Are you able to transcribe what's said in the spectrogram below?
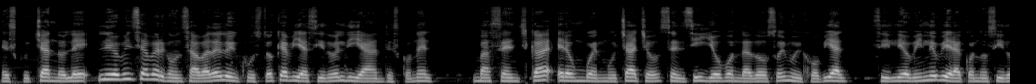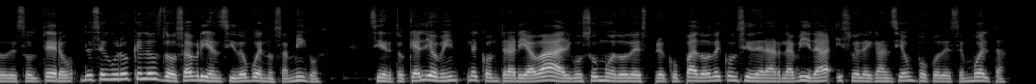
Escuchándole, Liovin se avergonzaba de lo injusto que había sido el día antes con él. Basenchka era un buen muchacho, sencillo, bondadoso y muy jovial. Si Liovin le hubiera conocido de soltero, de seguro que los dos habrían sido buenos amigos. Cierto que a Liobin le contrariaba algo su modo despreocupado de considerar la vida y su elegancia un poco desenvuelta.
